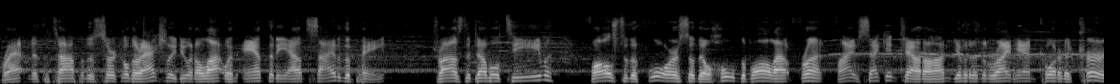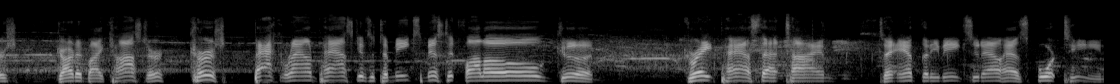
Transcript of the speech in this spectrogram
Bratton at the top of the circle. They're actually doing a lot with Anthony outside of the paint. Draws the double team. Falls to the floor, so they'll hold the ball out front. Five second count on. Give it to the right hand corner to Kirsch. Guarded by Coster. Kirsch back around pass. Gives it to Meeks. Missed it. Follow. Good. Great pass that time to Anthony Meeks, who now has 14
